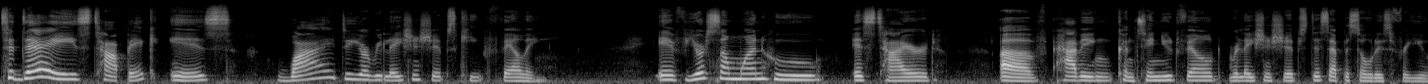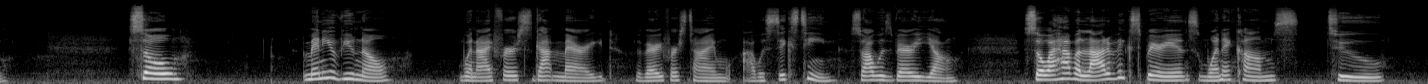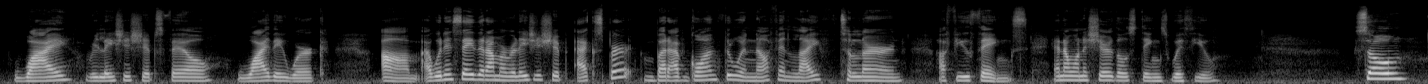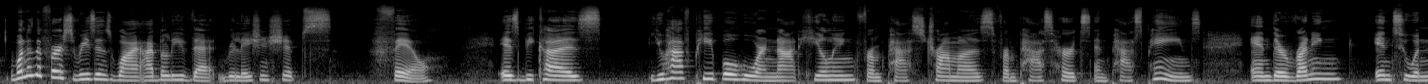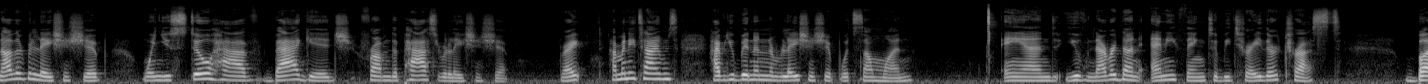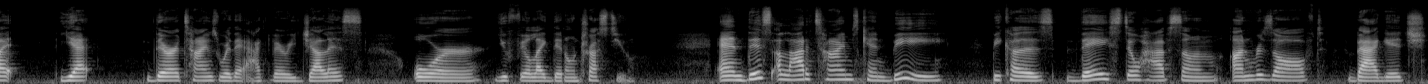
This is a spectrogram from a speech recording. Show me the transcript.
Today's topic is why do your relationships keep failing? If you're someone who is tired of having continued failed relationships, this episode is for you. So, many of you know when I first got married, the very first time, I was 16, so I was very young. So I have a lot of experience when it comes to why relationships fail, why they work. Um, I wouldn't say that I'm a relationship expert, but I've gone through enough in life to learn a few things, and I want to share those things with you. So, one of the first reasons why I believe that relationships fail is because you have people who are not healing from past traumas, from past hurts, and past pains, and they're running into another relationship when you still have baggage from the past relationship, right? How many times have you been in a relationship with someone and you've never done anything to betray their trust, but yet there are times where they act very jealous or you feel like they don't trust you? And this, a lot of times, can be because they still have some unresolved baggage,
